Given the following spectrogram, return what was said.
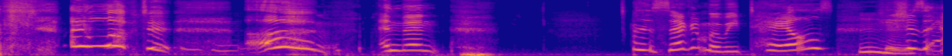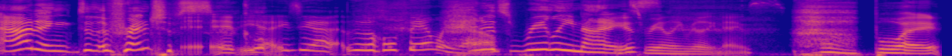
I loved it. Ugh. And then the second movie, Tails, he's mm-hmm. just adding to the friendship It, yeah, he's, yeah, the whole family now. and it's really nice. it's really really nice. Oh boy.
